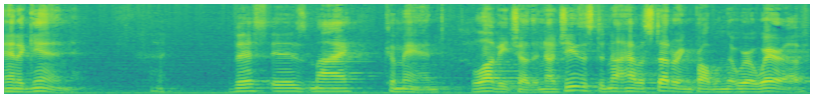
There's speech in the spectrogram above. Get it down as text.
And again, this is my command love each other. Now, Jesus did not have a stuttering problem that we're aware of,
